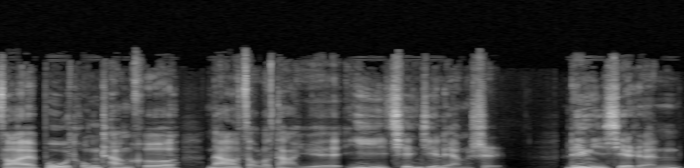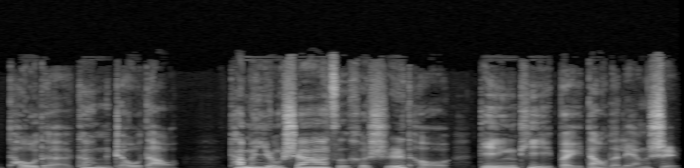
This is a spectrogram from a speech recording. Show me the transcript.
在不同场合拿走了大约一千斤粮食，另一些人偷得更周到。他们用沙子和石头顶替被盗的粮食。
